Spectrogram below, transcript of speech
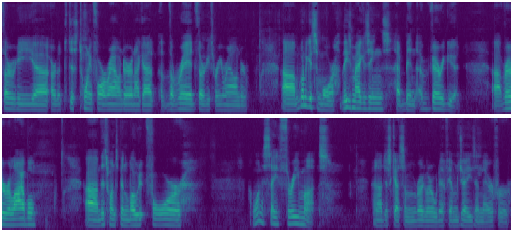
30 uh, or the, just 24 rounder, and I got the red 33 rounder. Uh, I'm going to get some more. These magazines have been very good, uh, very reliable. Um, this one's been loaded for, I want to say three months. And I just got some regular old FMJs in there for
